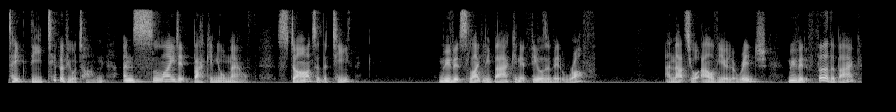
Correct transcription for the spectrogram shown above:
take the tip of your tongue and slide it back in your mouth. Start at the teeth, move it slightly back and it feels a bit rough, and that's your alveolar ridge. Move it further back,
